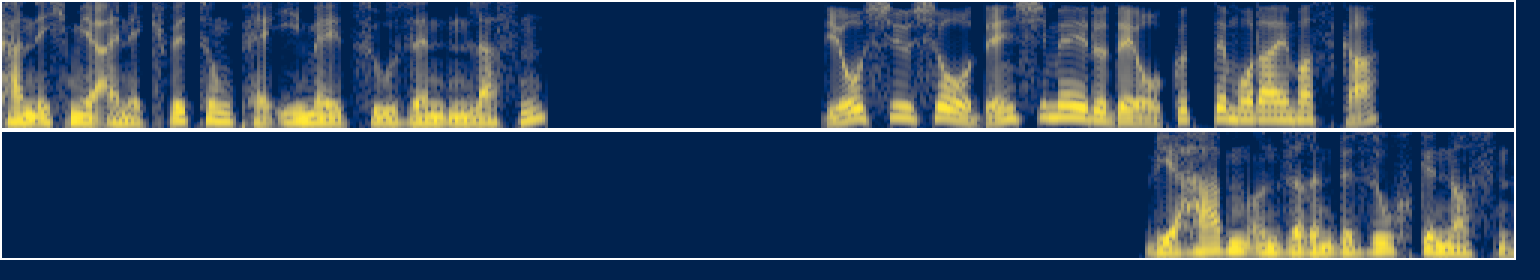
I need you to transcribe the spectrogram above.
Kann ich mir eine Quittung per E-Mail zusenden lassen? 領収書を電子メールで送ってもらえますか Wir haben unseren Besuch genossen.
